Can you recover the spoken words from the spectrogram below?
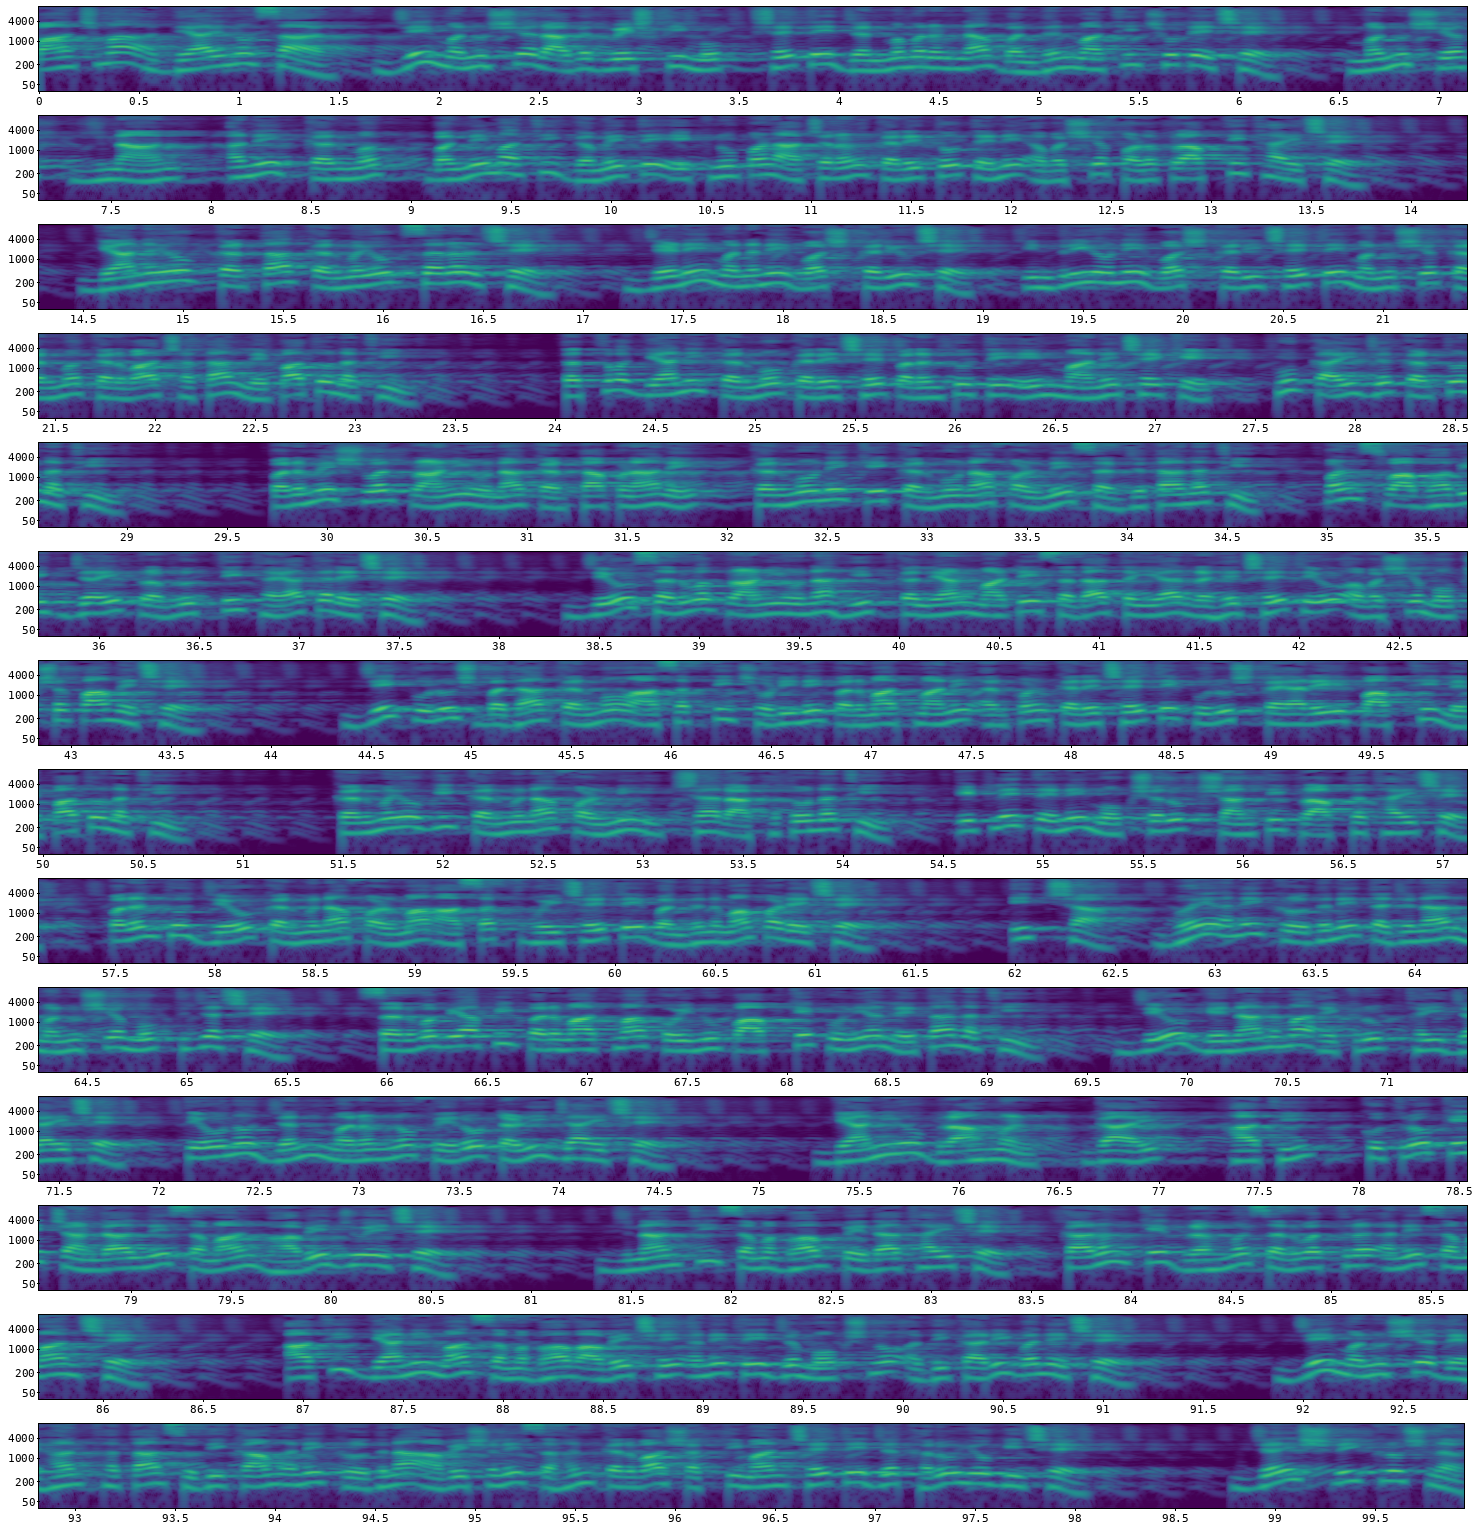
પાંચમા અધ્યાયનો સાર, જે મનુષ્ય રાગદ્વેષથી મુક્ત છે તે જન્મમરણના બંધનમાંથી છૂટે છે. મનુષ્ય, જ્ઞાન અને કર્મ બંનેમાંથી ગમે તે એકનું પણ આચરણ કરે તો તેને અવશ્ય ફળપ્રાપ્તિ થાય છે. જ્ઞાનયોગ કરતા કર્મયોગ સરળ છે. જેણે મનને વશ કર્યું છે, ઇન્દ્રિયોને વશ કરી છે તે મનુષ્ય કર્મ કરવા છતાં લેપાતો નથી. તત્વજ્ઞાની કર્મો કરે છે પરંતુ તે એમ માને છે કે હું કાંઈ જ કરતો નથી. પરમેશ્વર પ્રાણીઓના કરતાપણાને, કર્મોને કે કર્મોના ફળને સર્જતા નથી, પણ સ્વાભાવિક જય પ્રવૃત્તિ થયા કરે છે. જેઓ સર્વ પ્રાણીઓના હિત કલ્યાણ માટે સદા તૈયાર રહે છે, તેઓ અવશ્ય મોક્ષ પામે છે. જે પુરુષ બધા કર્મો આસક્તિ છોડીને પરમાત્માને અર્પણ કરે છે, તે પુરુષ ક્યારેય પાપથી લેપાતો નથી. કર્મયોગી કર્મના ફળની ઈચ્છા રાખતો નથી, એટલે તેને મોક્ષરૂપ શાંતિ પ્રાપ્ત થાય છે. પરંતુ જેઓ કર્મના ફળમાં આસક્ત હોય છે તે બંધનમાં પડે છે. ઈચ્છા, ભય અને ક્રોધને તજનાર મનુષ્ય મુક્ત જ છે. સર્વવ્યાપી પરમાત્મા કોઈનું પાપ કે પુણ્ય લેતા નથી. જેઓ જ્ઞાનમાં એકરૂપ થઈ જાય છે, તેઓનો જન્મ મરણનો ફેરો ટળી જાય છે. જ્ઞાનીઓ બ્રાહ્મણ, ગાય, હાથી, કૂતરો કે ચાંડાલને સમાન ભાવે જુએ છે. જ્ઞાનથી સમભાવ પેદા થાય છે, કારણ કે બ્રહ્મ સર્વત્ર અને સમાન છે. આથી જ્ઞાનીમાં સમભાવ આવે છે અને તે જ મોક્ષનો અધિકારી બને છે. જે મનુષ્ય દેહાંત થતાં સુધી કામ અને ક્રોધના આવેશને સહન કરવા શક્તિમાન છે તે જ ખરો યોગી છે. જય શ્રી કૃષ્ણ.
